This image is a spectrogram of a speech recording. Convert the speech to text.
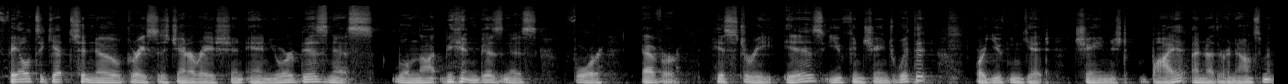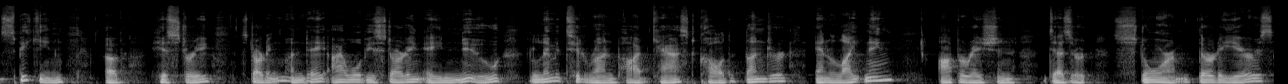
fail to get to know Grace's generation, and your business will not be in business forever. History is, you can change with it, or you can get changed by it. Another announcement. Speaking of history, starting Monday, I will be starting a new limited run podcast called Thunder and Lightning Operation Desert Storm. 30 years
